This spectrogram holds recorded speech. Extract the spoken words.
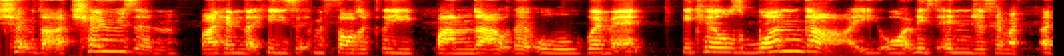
cho- that are chosen by him that he's methodically planned out. They're all women, he kills one guy, or at least injures him. I, I,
